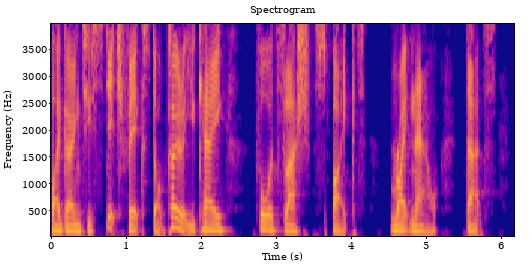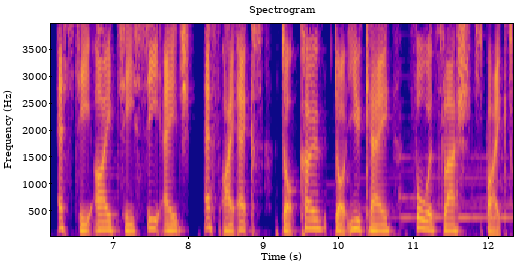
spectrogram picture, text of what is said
by going to stitchfix.co.uk forward slash spiked right now. That's S T I T C H F I X dot co dot uk forward slash spiked.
